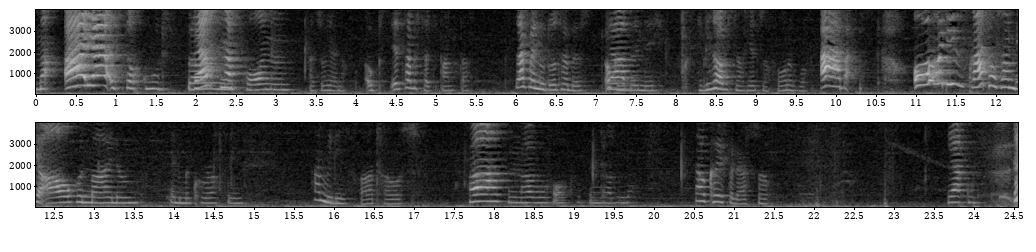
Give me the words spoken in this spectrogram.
Ma ah ja, ist doch gut. Sorry. Werf's nach vorne. Also ja, noch. Ups, jetzt habe ich Touchpanzer. Sag, wenn du Dritter bist. Ja, bin ich. Hey, wieso habe ich es noch jetzt nach vorne geworfen? Aber ich. Oh, dieses Rathaus haben wir auch in meinem Animal Crossing. Haben wir dieses Rathaus. Ah, hast du einen Maulwurf aufgesehen gerade wieder. Okay, ich bin Erster. Ja, gut.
